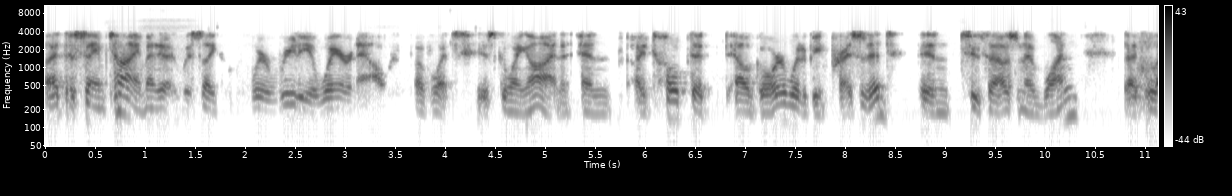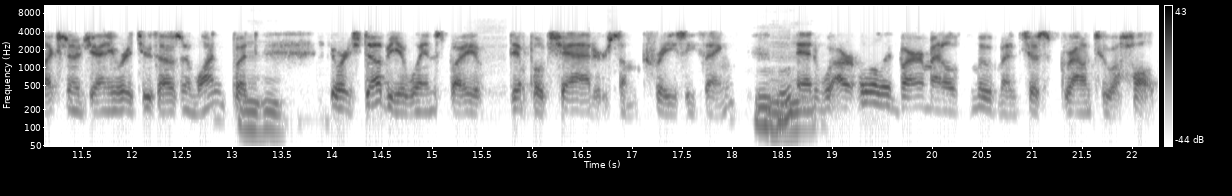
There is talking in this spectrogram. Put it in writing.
at the same time. And it was like, we're really aware now of what is going on. And I'd hoped that Al Gore would have been president in 2001, that election of January 2001. But Mhm. George W. wins by a dimple Chad or some crazy thing. Mhm. And our whole environmental movement just ground to a halt.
